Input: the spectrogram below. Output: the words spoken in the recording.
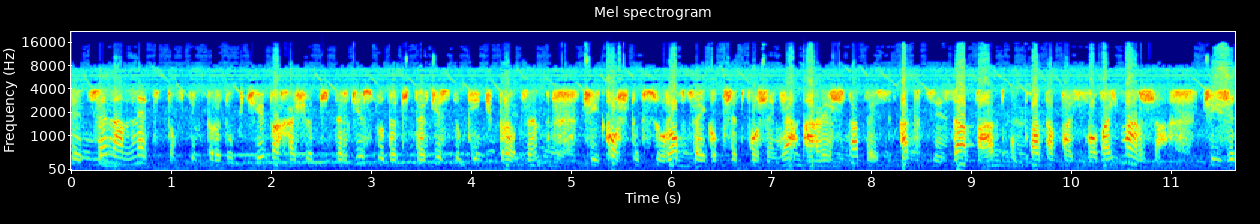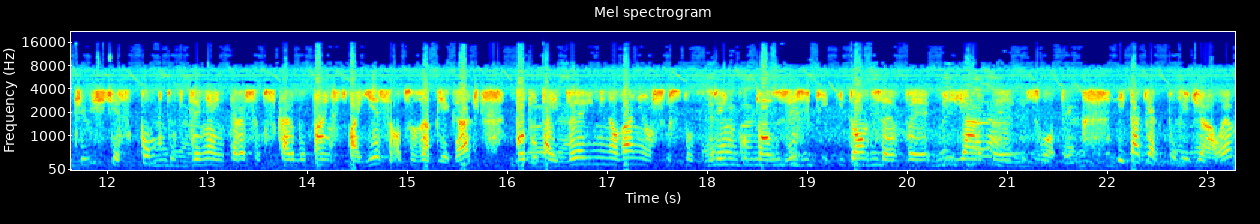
te, cena netto w tym produkcie waha się od 40 do 45%, czyli kosztów surowca, jego przetworzenia, a reszta to jest akcyza, VAT, opłata paliwowa i marsza. Czyli rzeczywiście z punktu widzenia interesów Skarbu Państwa jest o co zabiegać, bo tutaj wyeliminowanie oszustów z rynku to zyski idące w miliardy złotych. I tak jak powiedziałem,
